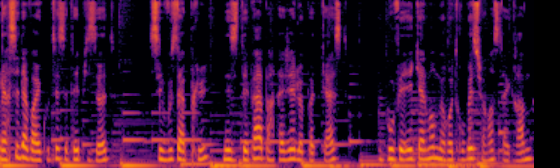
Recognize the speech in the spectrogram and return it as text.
Merci d'avoir écouté cet épisode. S'il vous a plu, n'hésitez pas à partager le podcast. Vous pouvez également me retrouver sur Instagram.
